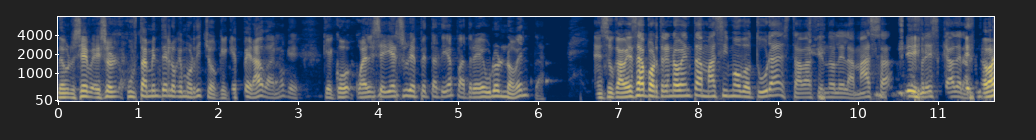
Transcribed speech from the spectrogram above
No sé, eso es justamente lo que hemos dicho, que qué esperaba, ¿no? Que, que cuáles serían sus expectativas para 3,90 euros. En su cabeza, por 3.90, Máximo Botura estaba haciéndole la masa Sí. fresca de la Estaba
